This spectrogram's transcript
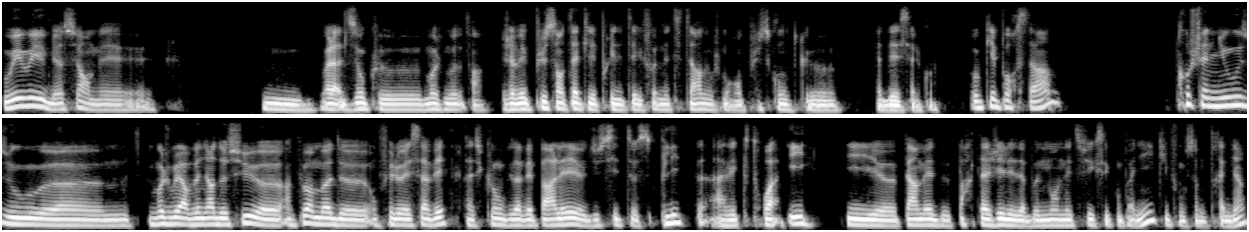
Oui, oui, bien sûr, mais hmm, voilà, disons que moi, je me, enfin, j'avais plus en tête les prix des téléphones, etc. Donc, je me rends plus compte que la DSL, quoi. Ok pour ça. Prochaine news où euh, moi je voulais revenir dessus euh, un peu en mode euh, on fait le SAV parce qu'on vous avait parlé euh, du site Split avec 3 i qui permet de partager les abonnements Netflix et compagnie qui fonctionne très bien.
